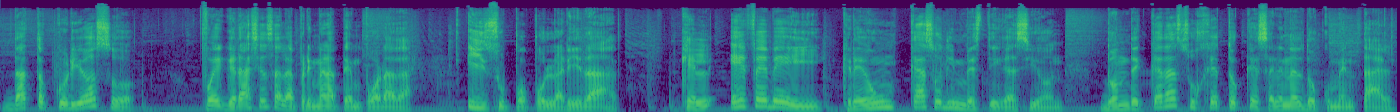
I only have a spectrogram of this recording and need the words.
Dato curioso, fue gracias a la primera temporada y su popularidad que el FBI creó un caso de investigación donde cada sujeto que sale en el documental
